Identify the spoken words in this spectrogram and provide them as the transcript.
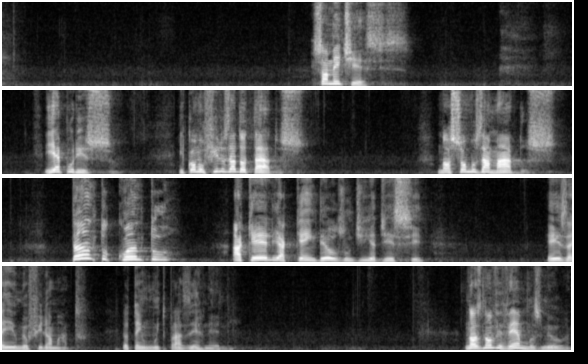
Somente esses. E é por isso, e como filhos adotados, nós somos amados, tanto quanto aquele a quem Deus um dia disse: Eis aí o meu filho amado, eu tenho muito prazer nele. Nós não vivemos, meu,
